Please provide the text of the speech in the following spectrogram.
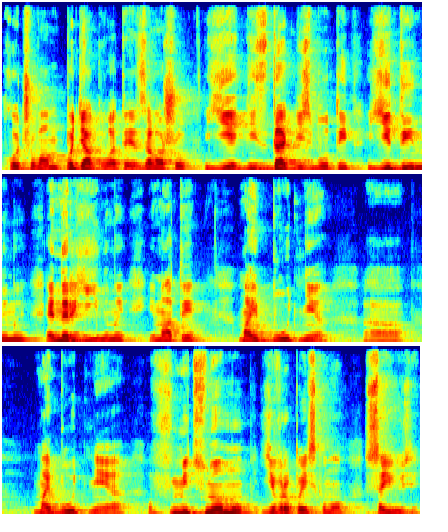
Хочу вам подякувати за вашу єдність, здатність бути єдиними, енергійними і мати майбутнє, е, майбутнє в міцному Європейському Союзі.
